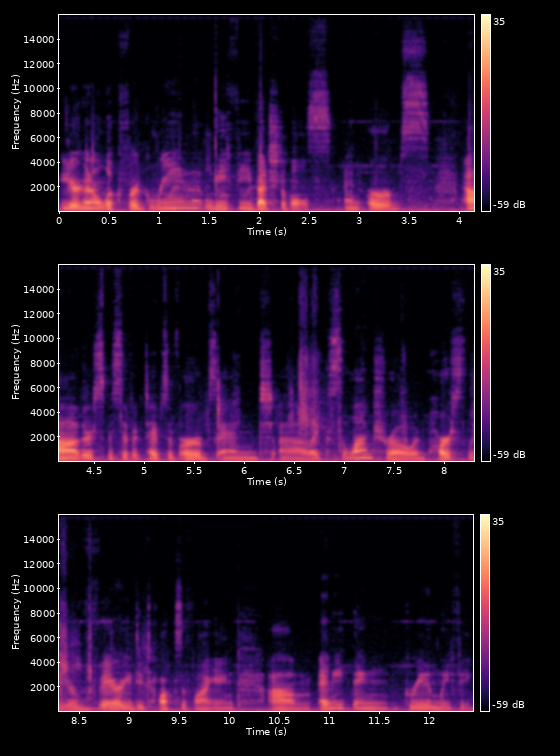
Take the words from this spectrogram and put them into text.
you're going to look for green leafy vegetables and herbs. Uh, there's specific types of herbs and uh, like cilantro and parsley are very detoxifying. Um, anything green and leafy.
